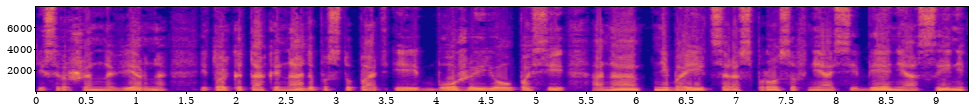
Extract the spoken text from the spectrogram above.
и совершенно верно, и только так и надо поступать, и, Боже ее упаси, она не боится расспросов ни о себе, ни о сыне,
